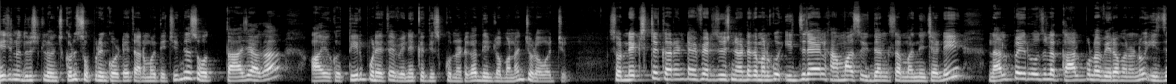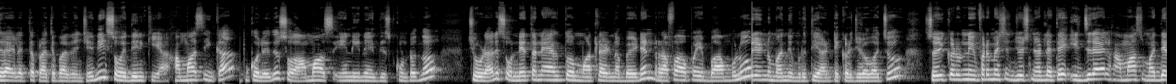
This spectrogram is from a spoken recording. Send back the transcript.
ఏజ్ను దృష్టిలో ఉంచుకొని సుప్రీంకోర్టు అయితే అనుమతి ఇచ్చింది. సో తాజాగా ఆ యొక్క తీర్పును అయితే వెనక్కి తీసుకున్నట్టుగా దీంట్లో మనం చూడవచ్చు. సో నెక్స్ట్ కరెంట్ అఫైర్స్ చూసినట్టయితే మనకు ఇజ్రాయెల్ హమాస్ యుద్ధానికి సంబంధించండి. నలభై రోజుల కాల్పుల విరమణను ఇజ్రాయెల్ అయితే ప్రతిపాదించింది. సో దీనికి హమాస్ ఇంకా ఒప్పుకోలేదు. సో హమాస్ ఏ నిర్ణయం తీసుకుంటుందో చూడాలి. సో నేతన్యాహుతో మాట్లాడిన బైడెన్ రఫాపై బాంబులు రెండు మంది మృతి అంటే ఇక్కడ చూడవచ్చు. సో ఇక్కడ ఉన్న ఇన్ఫర్మేషన్ చూసినట్లయితే ఇజ్రాయెల్ హమాస్ మధ్య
